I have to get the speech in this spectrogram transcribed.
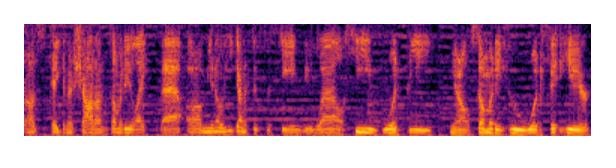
us taking a shot on somebody like that. Um, you know he kind of fits the scheme well. He would be you know somebody who would fit here.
